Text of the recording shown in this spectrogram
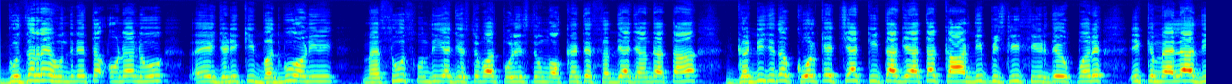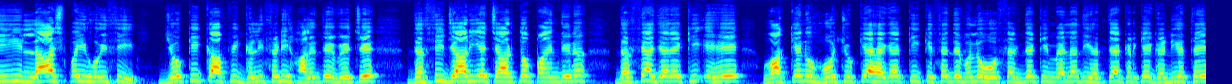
ਗੁਜ਼ਰ ਰਹੇ ਹੁੰਦੇ ਨੇ ਤਾਂ ਉਹਨਾਂ ਨੂੰ ਇਹ ਜਿਹੜੀ ਕਿ ਬਦਬੂ ਆਉਣੀ ਮਹਿਸੂਸ ਹੁੰਦੀ ਹੈ, ਜਿਸ ਤੋਂ ਬਾਅਦ ਪੁਲਿਸ ਨੂੰ ਮੌਕੇ ਤੇ ਸੱਦਿਆ ਜਾਂਦਾ ਤਾਂ ਗੱਡੀ ਜਦੋਂ ਖੋਲ ਕੇ ਚੈੱਕ ਕੀਤਾ ਗਿਆ ਤਾਂ ਕਾਰ ਦੀ ਪਿਛਲੀ ਸੀਟ ਦੇ ਉੱਪਰ ਇੱਕ ਮਹਿਲਾ ਦੀ ਲਾਸ਼ ਪਈ ਹੋਈ ਸੀ, ਜੋ ਕਿ ਕਾਫੀ ਗਲੀ ਸੜੀ ਹਾਲਤ ਦੇ ਵਿੱਚ ਦੱਸੀ ਜਾ ਰਹੀ ਹੈ। 4 ਤੋਂ 5 ਦਿਨ ਦੱਸਿਆ ਜਾ ਰਿਹਾ ਕਿ ਇਹ ਵਾਕਿਆ ਨੂੰ ਹੋ ਚੁੱਕਿਆ ਹੈਗਾ ਕਿ ਕਿਸੇ ਦੇ ਵੱਲੋਂ ਹੋ ਸਕਦਾ ਕਿ ਮਹਿਲਾ ਦੀ ਹੱਤਿਆ ਕਰਕੇ ਗੱਡੀ ਇੱਥੇ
